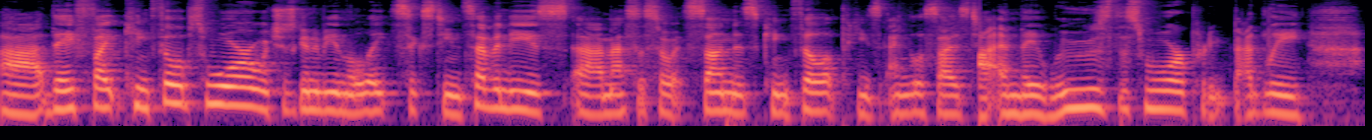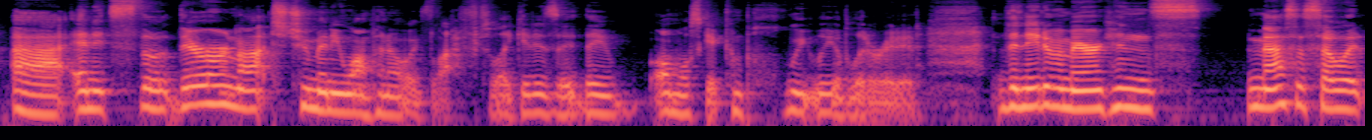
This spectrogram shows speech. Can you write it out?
Uh, they fight King Philip's War, which is going to be in the late 1670s. Uh, Massasoit's son is King Philip. He's anglicized, uh, and they lose this war pretty badly. Uh, and it's the there are not too many Wampanoags left. Like it is, a, they almost get completely obliterated. The Native Americans Massasoit,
